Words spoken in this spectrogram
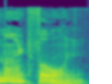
smartphone.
